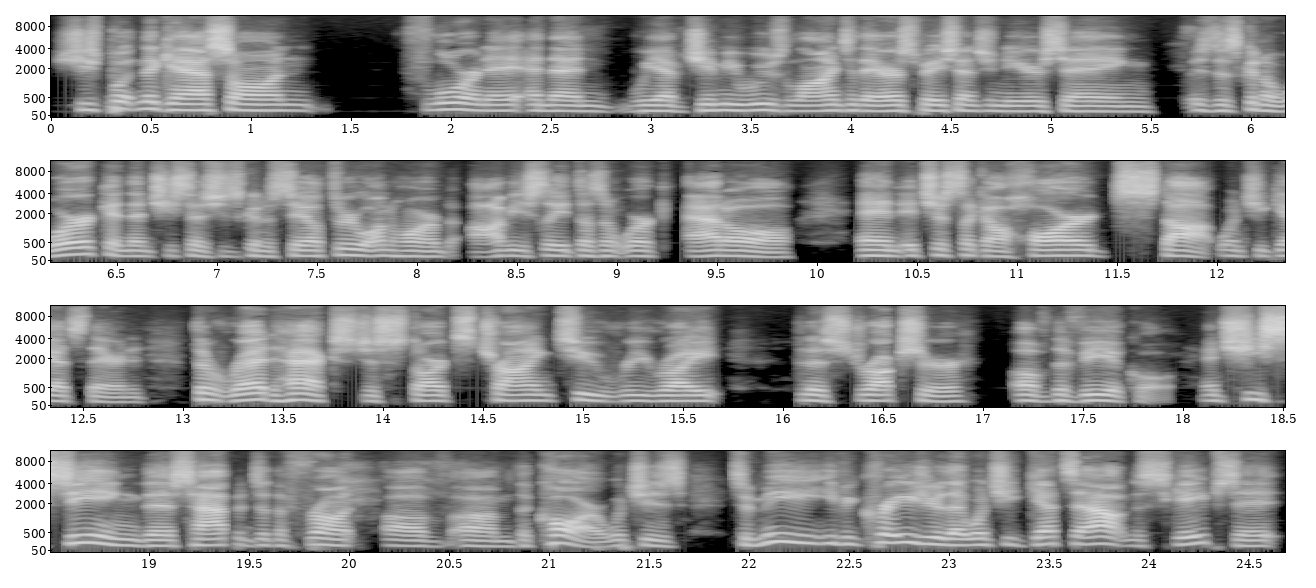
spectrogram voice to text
She's putting the gas on, flooring it, and then we have Jimmy Woo's line to the aerospace engineer saying, "Is this going to work?" And then she says she's going to sail through unharmed. Obviously, it doesn't work at all, and it's just like a hard stop when she gets there. And the red hex just starts trying to rewrite the structure of the vehicle. And she's seeing this happen to the front of um, the car, which is to me even crazier that when she gets out and escapes it,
